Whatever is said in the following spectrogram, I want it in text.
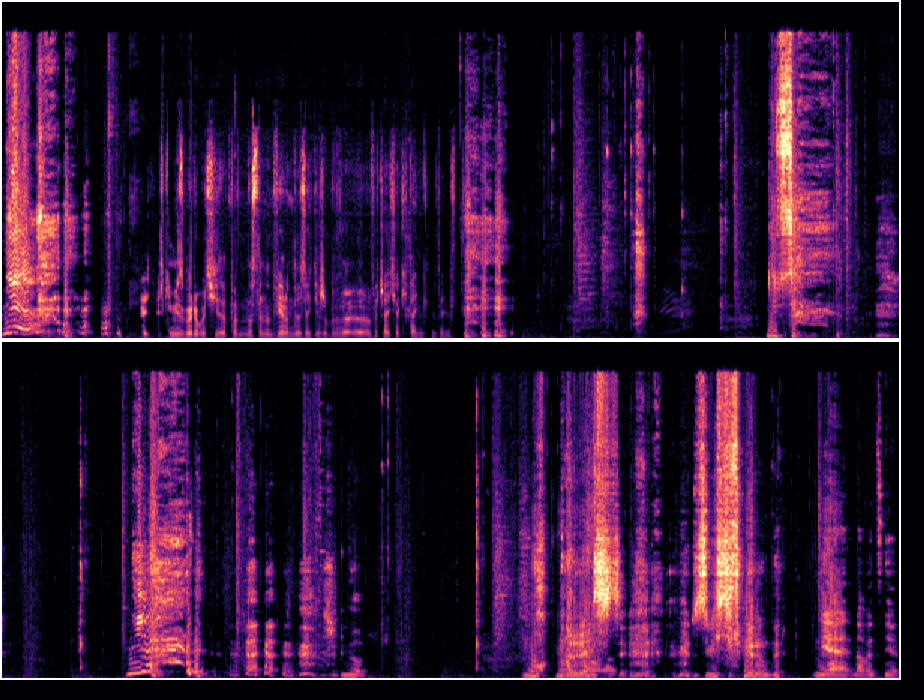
Nie! Ciężkimi z góry, bo ci zapewne następne dwie rundy zejdzie, żeby wy, wyczaić jaki timing tutaj jest. Nic. Nie! No. No, nareszcie. Rzeczywiście dwie rundy. Nie, nawet nie.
